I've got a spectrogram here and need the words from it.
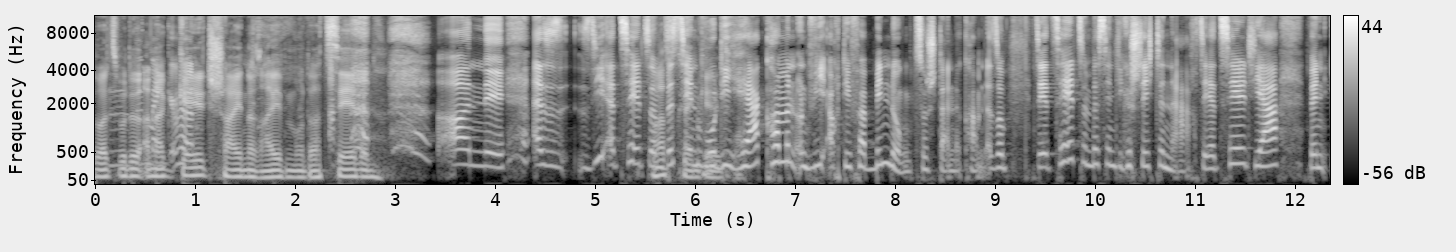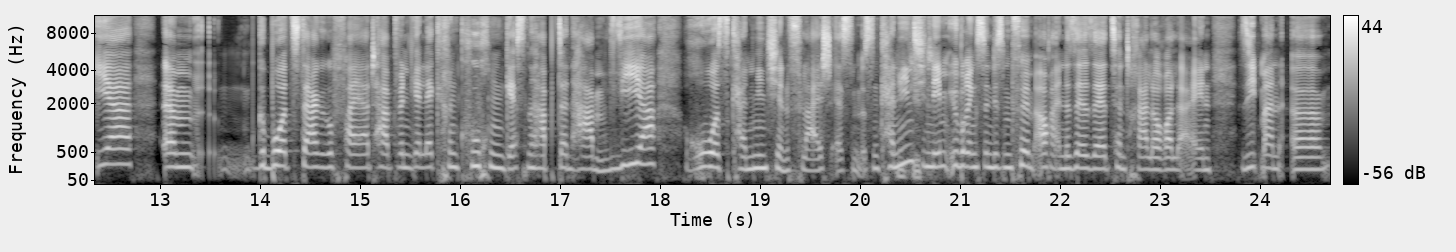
So als würde Anna. Geldscheine reiben oder zählen. Oh nee. Also sie erzählt so ein bisschen, wo Geld. die herkommen und wie auch die Verbindung zustande kommt. Also sie erzählt so ein bisschen die Geschichte nach. Sie erzählt ja, wenn ihr ähm, Geburtstage gefeiert habt, wenn ihr leckeren Kuchen gegessen habt, dann haben wir rohes Kaninchenfleisch essen müssen. Kaninchen nehmen übrigens in diesem Film auch eine sehr, sehr zentrale Rolle ein. Sieht man äh,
